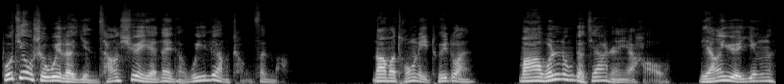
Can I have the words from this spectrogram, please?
不就是为了隐藏血液内的微量成分吗？那么，同理推断，马文龙的家人也好，梁月英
